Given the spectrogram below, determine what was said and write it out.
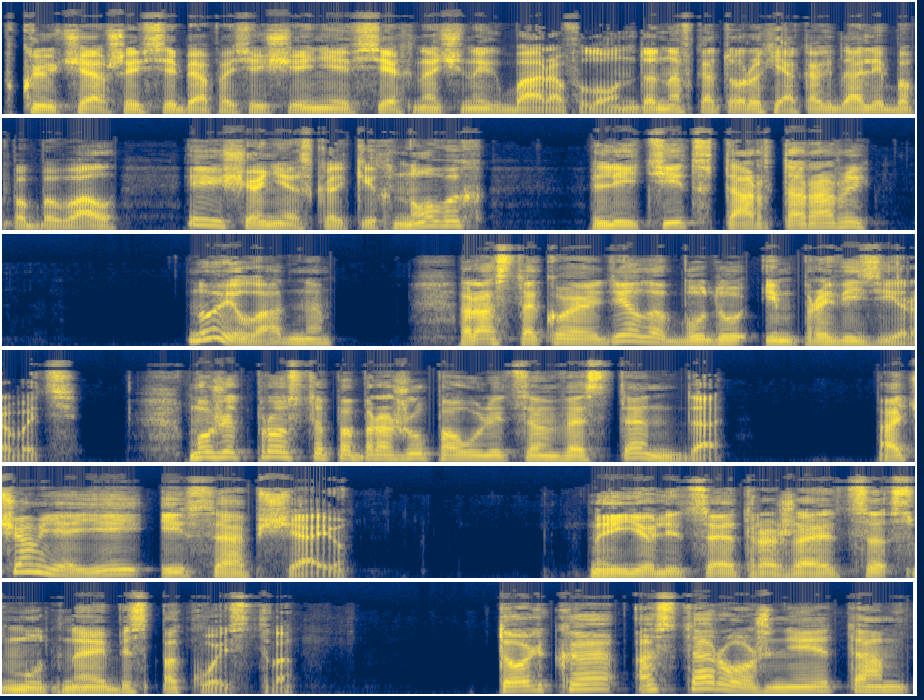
включавший в себя посещение всех ночных баров Лондона, в которых я когда-либо побывал, и еще нескольких новых, летит в тартарары. Ну и ладно. Раз такое дело, буду импровизировать. Может, просто поброжу по улицам Вест-Энда, о чем я ей и сообщаю. На ее лице отражается смутное беспокойство. «Только осторожнее там»,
